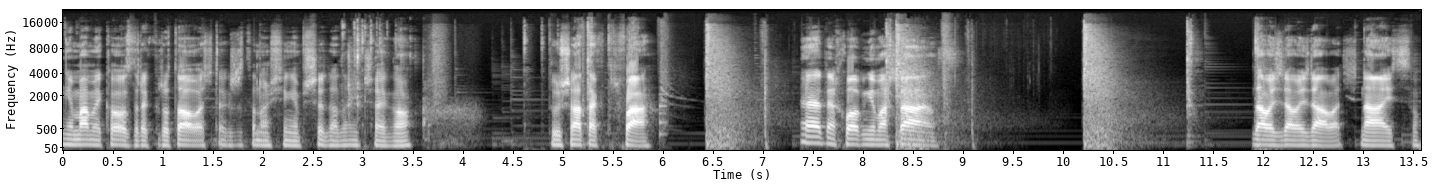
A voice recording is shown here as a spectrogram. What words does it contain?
Nie mamy kogo zrekrutować, także to nam się nie przyda do niczego. Tu już atak trwa. E, ten chłop nie ma szans. Dawać, dawać, dawać. Nice.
